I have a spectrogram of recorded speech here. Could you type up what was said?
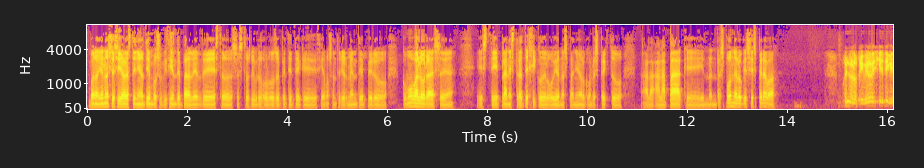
Bueno, yo no sé si habrás tenido tiempo suficiente para leer de estos, estos libros gordos de Petete que decíamos anteriormente, pero ¿cómo valoras eh, este plan estratégico del gobierno español con respecto a la, a la PAC? ¿Responde a lo que se esperaba? Bueno, lo primero decirte que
